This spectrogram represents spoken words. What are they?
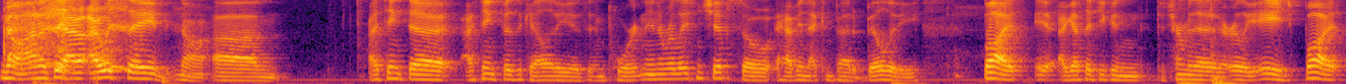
know. no, honestly, I, I would say no. Um, I think that I think physicality is important in a relationship. So having that compatibility, but it, I guess if you can determine that at an early age, but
